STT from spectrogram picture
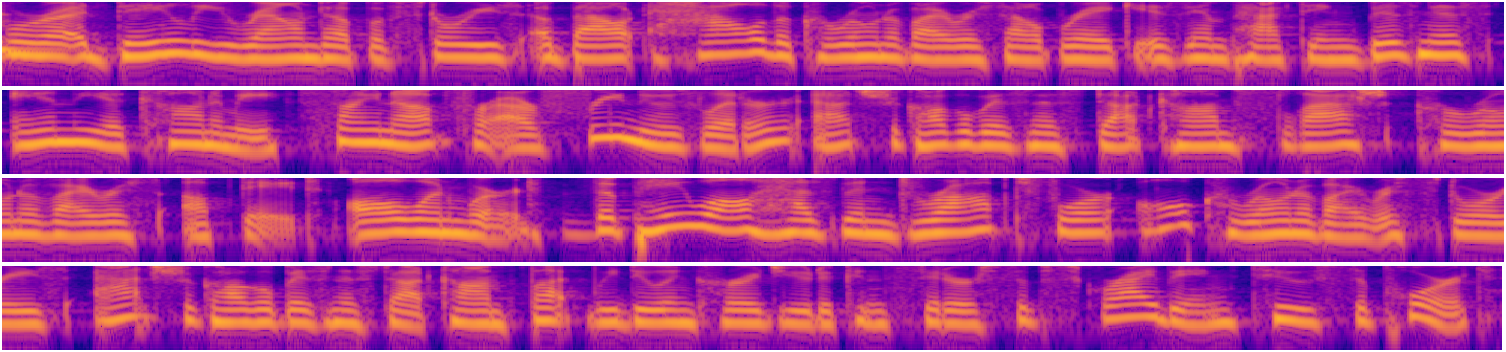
For a daily roundup of stories about how the coronavirus outbreak is impacting business and the economy, sign up for our free newsletter at chicagobusiness.com slash coronavirus update. All one word. The paywall has been dropped for all coronavirus stories at chicagobusiness.com, but we do encourage you to consider subscribing to support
